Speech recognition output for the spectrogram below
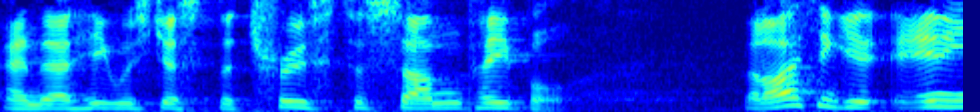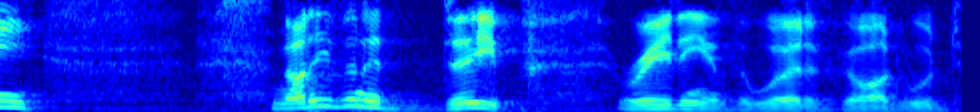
and that he was just the truth to some people. But I think any, not even a deep reading of the Word of God would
